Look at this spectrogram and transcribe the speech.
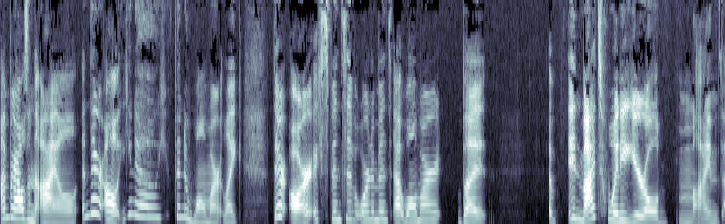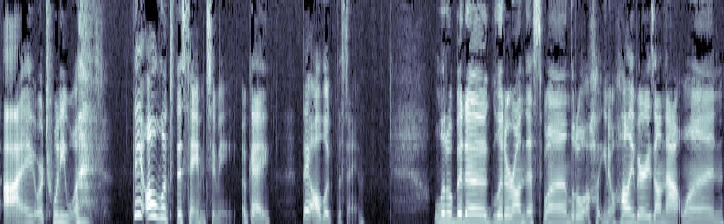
I'm browsing the aisle, and they're all, you know, you've been to Walmart. Like, there are expensive ornaments at Walmart, but in my 20 year old mind's eye, or 21, they all looked the same to me, okay? They all looked the same. Little bit of glitter on this one, little, you know, holly berries on that one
